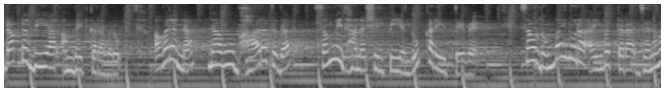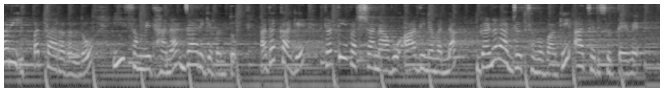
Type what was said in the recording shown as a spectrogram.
ಡಾಕ್ಟರ್ ಬಿ ಆರ್ ಅಂಬೇಡ್ಕರ್ ಅವರು. ಅವರನ್ನು ನಾವು ಭಾರತದ ಸಂವಿಧಾನ ಶಿಲ್ಪಿ ಎಂದು ಕರೆಯುತ್ತೇವೆ. ಸಾವಿರದ ಒಂಬೈನೂರ ಐವತ್ತರ ಜನವರಿ ಇಪ್ಪತ್ತಾರರಂದು ಈ ಸಂವಿಧಾನ ಜಾರಿಗೆ ಬಂತು. ಅದಕ್ಕಾಗಿ ಪ್ರತಿ ವರ್ಷ ನಾವು ಆ ದಿನವನ್ನು ಗಣರಾಜ್ಯೋತ್ಸವವಾಗಿ ಆಚರಿಸುತ್ತೇವೆ.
